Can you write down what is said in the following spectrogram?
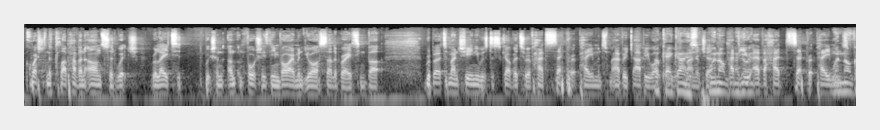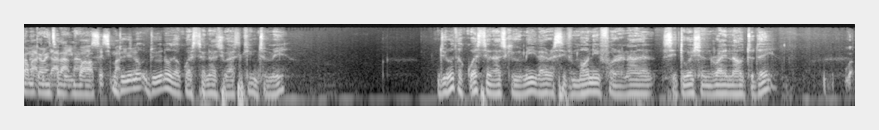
question the club haven't answered, which related, which unfortunately is the environment you are celebrating. But Roberto Mancini was discovered to have had separate payments from Abu Dhabi while Okay, he was guys, manager. we're not have gonna you go- ever had separate payments not from gonna Abu go into that Dhabi now. while City Do you know? Do you know the question as you asking to me? Do you know the question asking to me if I receive money for another situation right now today? Well,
